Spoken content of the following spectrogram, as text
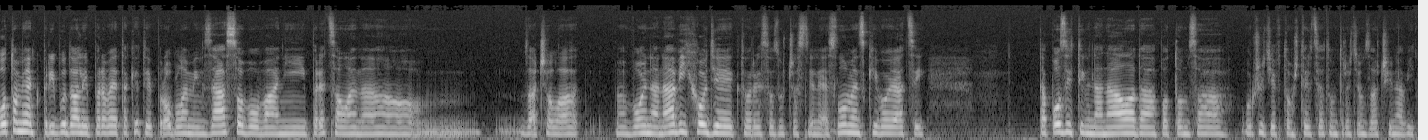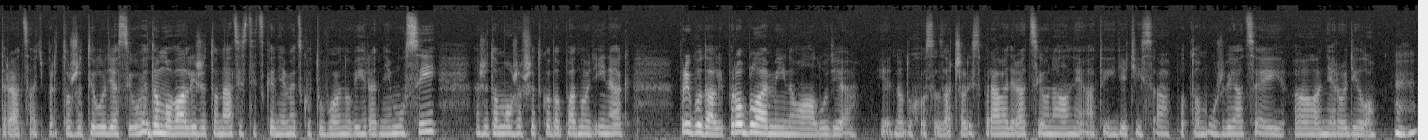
Potom, jak pribudali prvé také tie problémy v zásobovaní, predsa len uh, začala vojna na východe, ktoré sa zúčastnili aj slovenskí vojaci tá pozitívna nálada potom sa určite v tom 43. začína vytrácať, pretože tí ľudia si uvedomovali, že to nacistické Nemecko tú vojnu vyhrať nemusí a že to môže všetko dopadnúť inak. Pribudali problémy, no a ľudia jednoducho sa začali správať racionálne a tých detí sa potom už viacej uh, nerodilo. Uh-huh.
